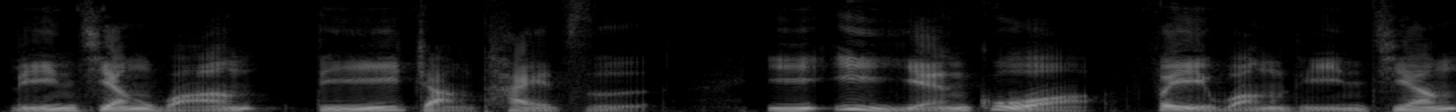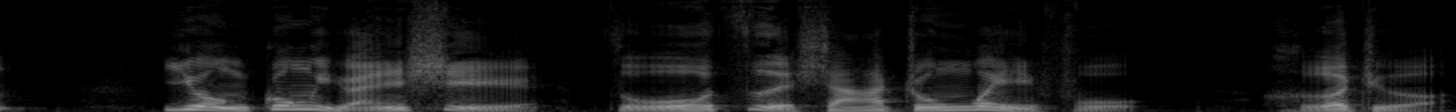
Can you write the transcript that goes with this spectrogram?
临江王嫡长太子，以一言过废王临江，用公元氏，卒自杀中尉府。”何者？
